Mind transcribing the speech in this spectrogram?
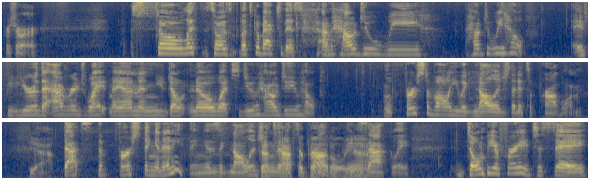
for sure. So let's so let's go back to this. Um, how do we how do we help? If you're the average white man and you don't know what to do, how do you help? Well, first of all, you acknowledge that it's a problem Yeah. that's the first thing in anything is acknowledging That's that it's a the battle, problem. yeah. Exactly. Don't be afraid to say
